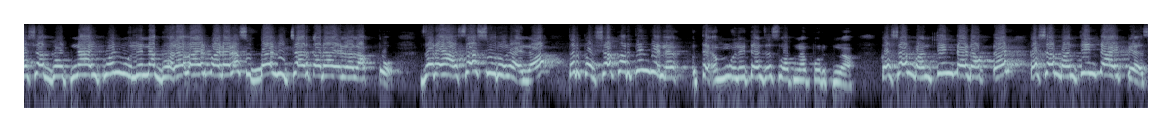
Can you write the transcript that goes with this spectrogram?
अशा घटना ऐकून मुलींना घराबाहेर पडायला सुद्धा लागतो. जर हे असं सुरू राहिलं तर कशा करतील गेले- ते- मुली त्यांचं स्वप्न पूर्ण? कशा बनतील त्या डॉक्टर कशा बनतील त्या आय पी एस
